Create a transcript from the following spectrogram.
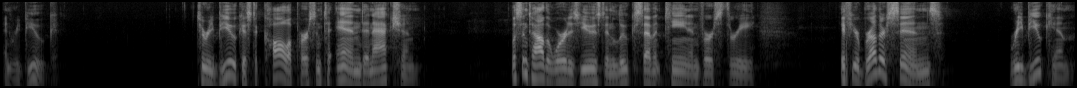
and rebuke. To rebuke is to call a person to end an action. Listen to how the word is used in Luke 17 and verse 3. If your brother sins, rebuke him.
